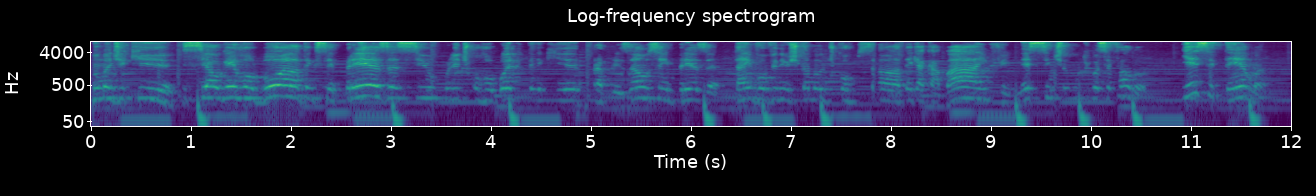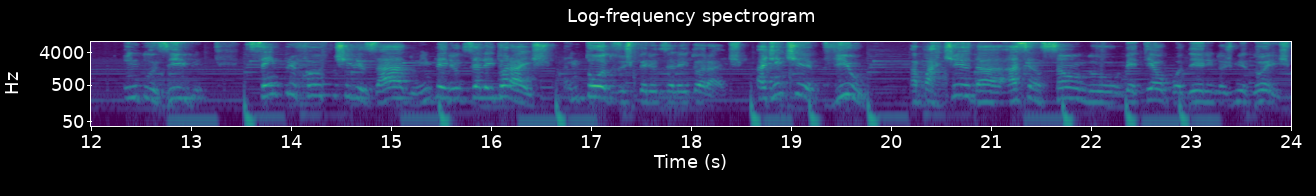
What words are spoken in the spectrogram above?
numa de que se alguém roubou, ela tem que ser presa, se o político roubou, ele tem que ir para prisão, se a empresa está envolvida em um escândalo de corrupção, ela tem que acabar, enfim, nesse sentido que você falou. E esse tema, inclusive, sempre foi utilizado em períodos eleitorais, em todos os períodos eleitorais. A gente viu, a partir da ascensão do PT ao poder em 2002,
